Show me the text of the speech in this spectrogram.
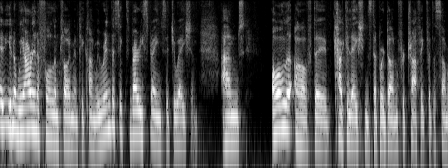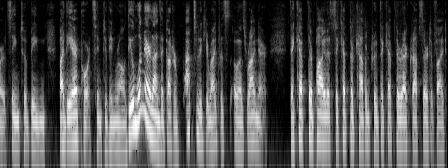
uh, you know we are in a full employment economy. We're in this very strange situation, and all of the calculations that were done for traffic for the summer seem to have been by the airport seem to have been wrong. The one airline that got it absolutely right was, was Ryanair. They kept their pilots, they kept their cabin crew, they kept their aircraft certified.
